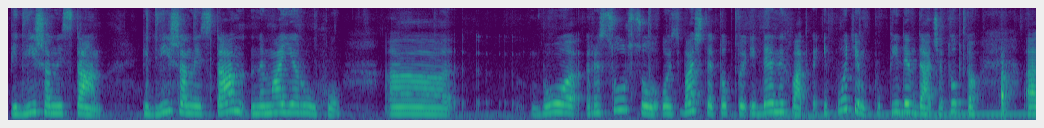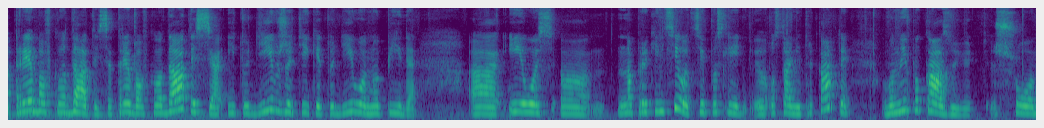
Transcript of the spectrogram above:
підвішаний стан. Підвішаний стан, немає руху. А, бо ресурсу, ось бачите, тобто іде нехватка. І потім піде вдача. Тобто а, треба вкладатися, треба вкладатися, і тоді вже тільки тоді воно піде. А, І ось наприкінці, оці е, останні три карти, вони показують, що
